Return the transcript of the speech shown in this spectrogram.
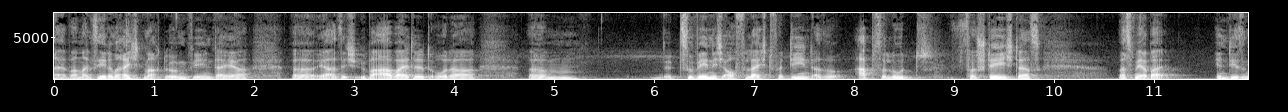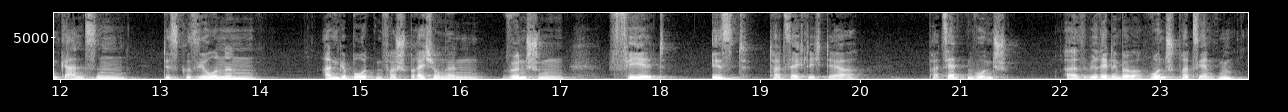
äh, weil man es jedem recht macht, irgendwie hinterher äh, ja, sich überarbeitet oder ähm, zu wenig auch vielleicht verdient. Also absolut verstehe ich das. Was mir aber in diesen ganzen Diskussionen, Angeboten, Versprechungen, Wünschen fehlt, ist tatsächlich der Patientenwunsch. Also wir reden über Wunschpatienten,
